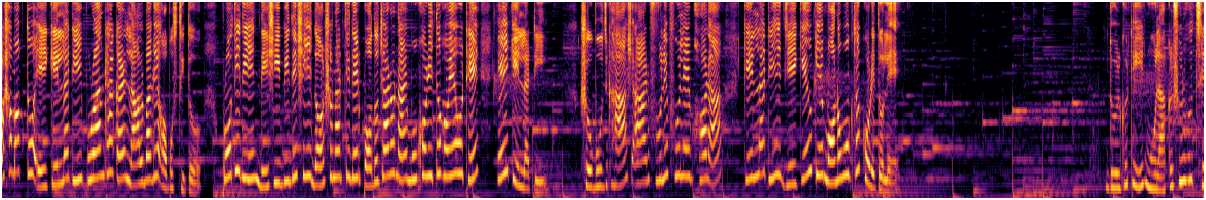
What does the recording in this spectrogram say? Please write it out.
অসমাপ্ত এই কেল্লাটি পুরান ঢাকার লালবাগে অবস্থিত। প্রতিদিন দেশি বিদেশি দর্শনার্থীদের পদচারণায় মুখরিত হয়ে ওঠে এই কেল্লাটি। সবুজ ঘাস আর ফুলে ফুলে ভরা কেল্লাটি যে কেউকে মনোমুগ্ধ করে তোলে। দুর্গটির মূল আকর্ষণ হচ্ছে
